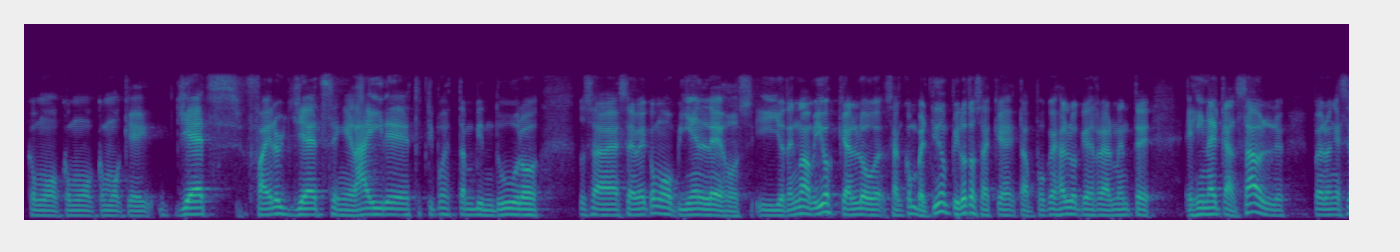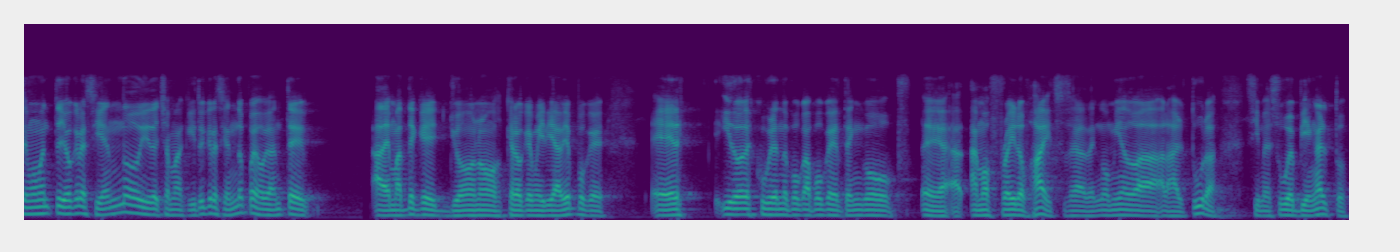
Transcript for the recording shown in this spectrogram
como, como, como que jets, fighter jets en el aire, estos tipos están bien duros, o sea, se ve como bien lejos. Y yo tengo amigos que han se han convertido en pilotos, o sea, que tampoco es algo que realmente es inalcanzable, pero en ese momento yo creciendo y de chamaquito y creciendo, pues obviamente, además de que yo no creo que me iría bien porque he ido descubriendo poco a poco que tengo, eh, I'm afraid of heights, o sea, tengo miedo a, a las alturas si me subes bien alto,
